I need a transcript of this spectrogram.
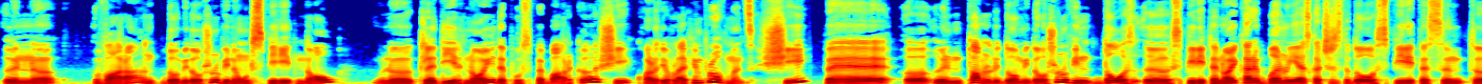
În uh, vara, în 2021, vine un spirit nou, uh, clădiri noi de pus pe barcă și quality of life improvements. Și pe, uh, în toamna lui 2021 vin două uh, spirite noi care bănuiesc că aceste două spirite sunt uh,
